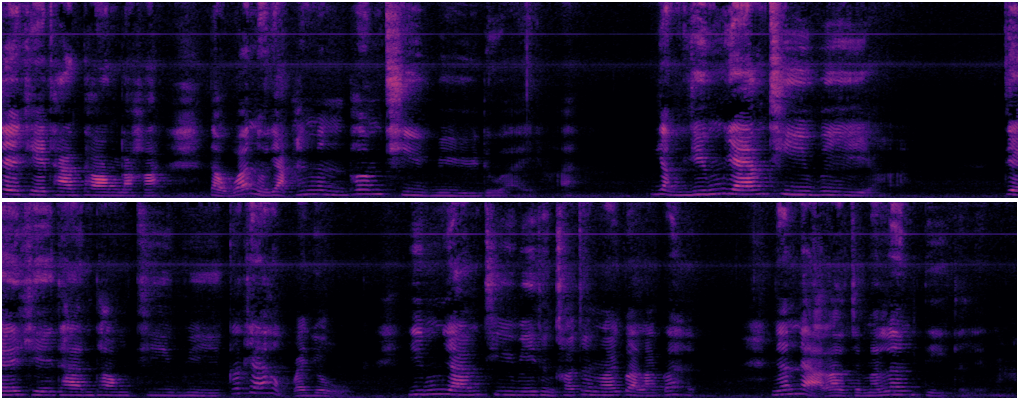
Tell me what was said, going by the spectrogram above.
JK ทานทองนะคะ แต่ว่าหนูอยากให้มันเพิ่มทีวีด้วยค่ะ อย่างยิ้มแย้มทีวีค่ะ JK ทานทองทีวีก็แค่หกประโยค ยิ้มแย้มทีวีถึงเขาจะน้อยกว่าเราก็เถอะ งั้นเดี๋ยวเราจะมาเริ่มตีกันเลยนะ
